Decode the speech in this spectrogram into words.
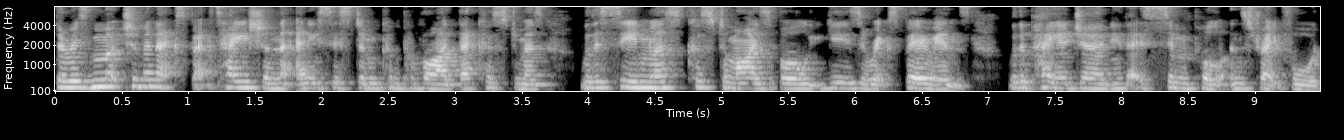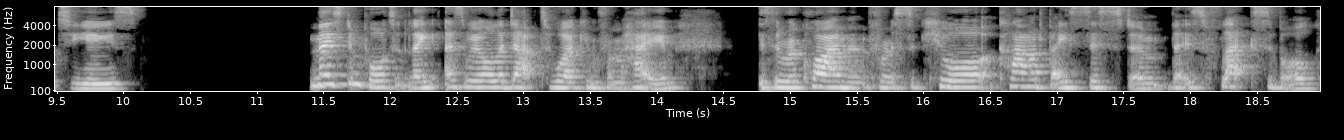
there is much of an expectation that any system can provide their customers with a seamless, customizable user experience with a payer journey that is simple and straightforward to use. Most importantly, as we all adapt to working from home, is the requirement for a secure cloud based system that is flexible,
